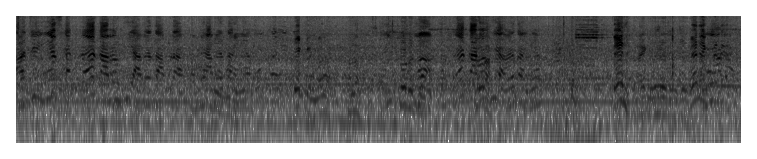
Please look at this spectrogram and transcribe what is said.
આજે અહીંયા સાહેબ કયા કારણથી આવ્યા હતા આપણે? તમે આવ્યા હતા અહીંયા? એક મિનિટ હા કયા કારણથી આવ્યા હતા અહીંયા? બેન બેન એક મિનિટ.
